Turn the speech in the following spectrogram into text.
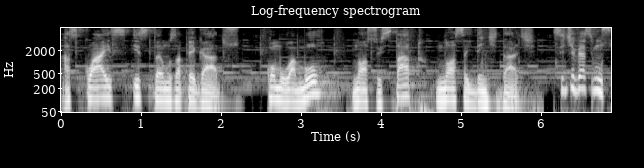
às quais estamos apegados, como o amor, nosso status, nossa identidade. Se tivéssemos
